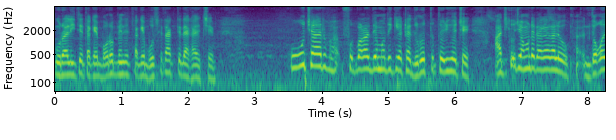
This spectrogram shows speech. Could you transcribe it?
গোড়ালিতে তাকে বরফ বেঁধে তাকে বসে থাকতে দেখা যাচ্ছে। কোচ আর ফুটবলারদের মধ্যে কি একটা দূরত্ব তৈরি হয়েছে? আজকেও যেমনটা দেখা গেল, দল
